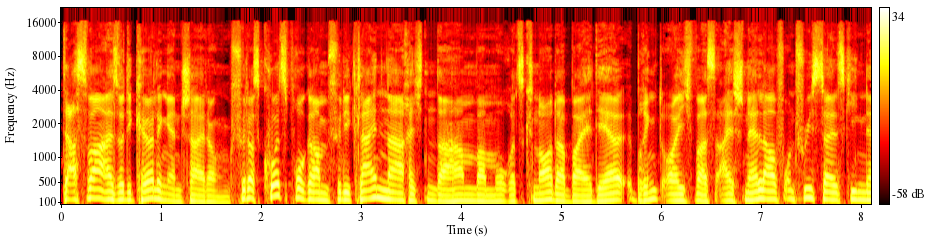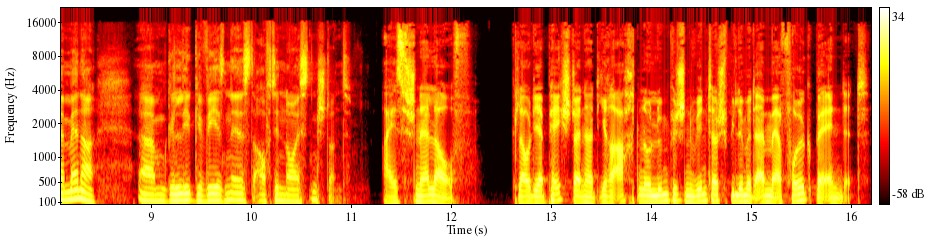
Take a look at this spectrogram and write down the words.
Das war also die Curling-Entscheidung. Für das Kurzprogramm, für die kleinen Nachrichten, da haben wir Moritz Knorr dabei. Der bringt euch, was Eisschnelllauf und Freestyle-Skiing der Männer ähm, gewesen ist, auf den neuesten Stand. Eisschnelllauf. Claudia Pechstein hat ihre achten Olympischen Winterspiele mit einem Erfolg beendet.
